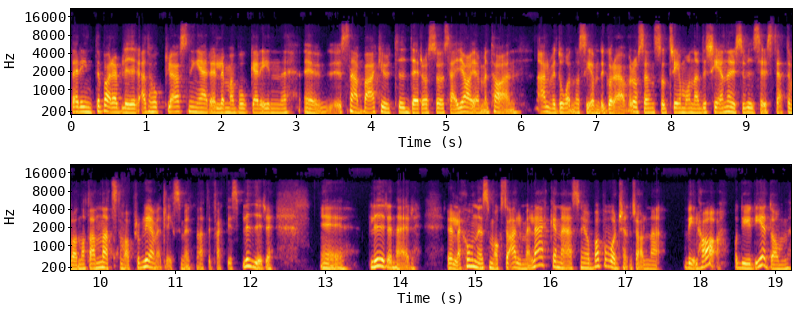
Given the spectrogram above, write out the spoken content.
där det inte bara blir ad hoc-lösningar eller man bokar in eh, snabba akuttider och så säger ja, ja, men ta en Alvedon och se om det går över och sen så tre månader senare så visar det sig att det var något annat som var problemet, liksom, utan att det faktiskt blir eh, blir den här relationen som också allmänläkarna som jobbar på vårdcentralerna vill ha. Och det är ju det de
